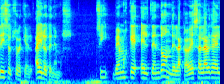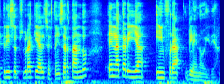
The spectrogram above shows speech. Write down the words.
tríceps braquial. Ahí lo tenemos. ¿Sí? Vemos que el tendón de la cabeza larga del tríceps braquial se está insertando en la carilla infraglenoidea.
